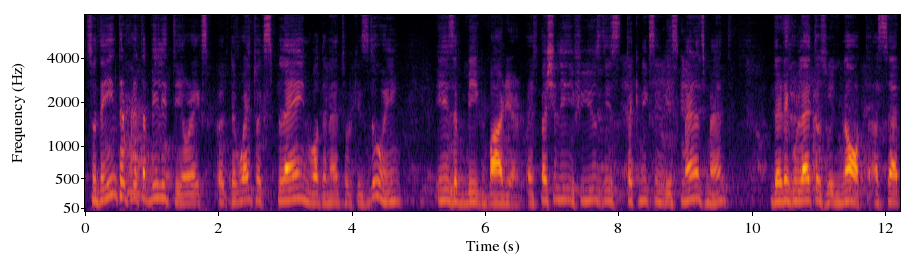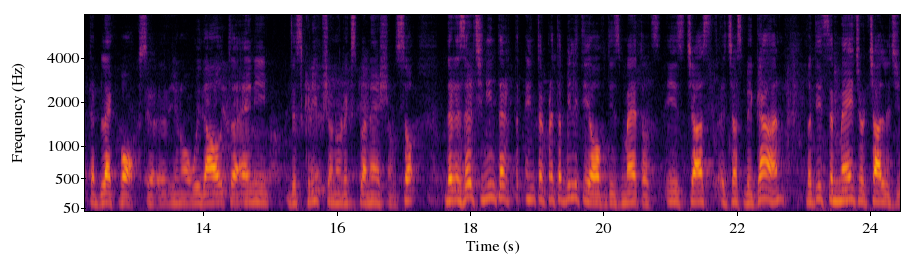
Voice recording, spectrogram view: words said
So the interpretability or uh, the way to explain what the network is doing is a big barrier, especially if you use these techniques in risk management the regulators will not accept a black box, uh, you know, without uh, any description or explanation. So the research in inter interpretability of these methods is just just begun, but it's a major challenge.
